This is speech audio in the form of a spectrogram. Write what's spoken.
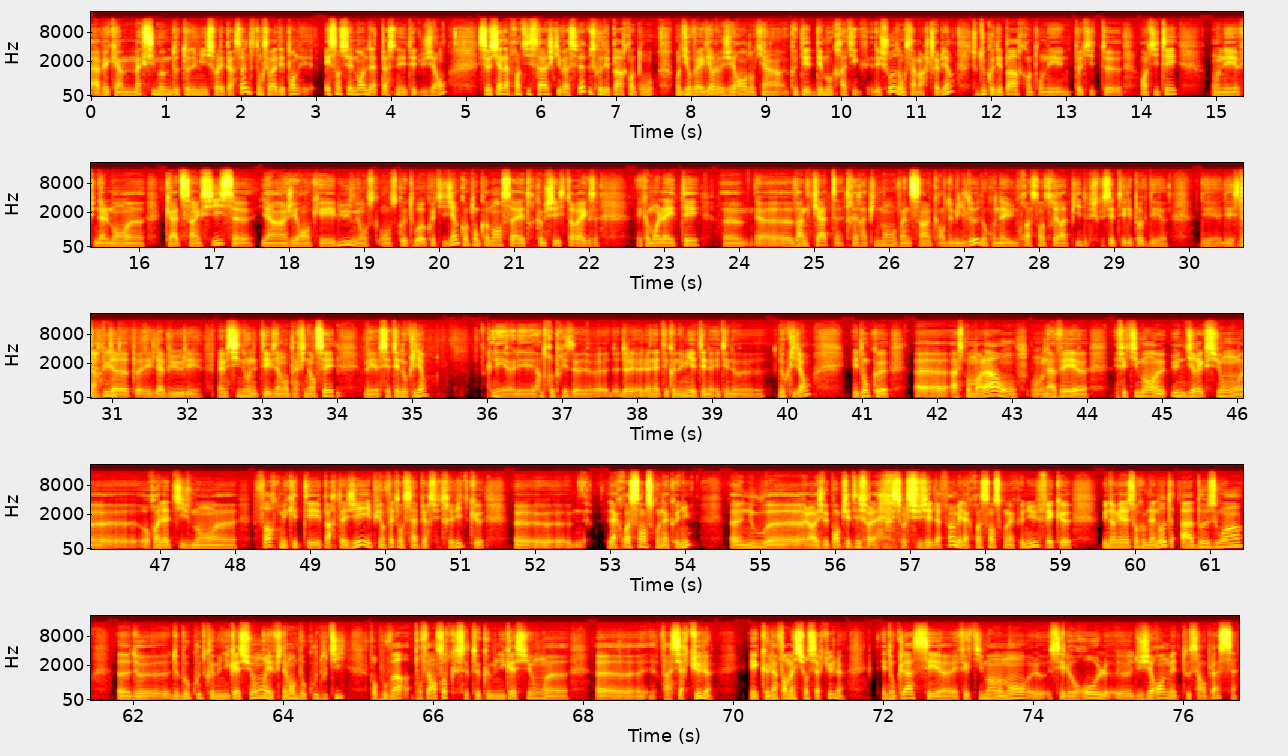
avec un maximum d'autonomie sur les personnes. Donc ça va dépendre essentiellement de la personnalité du gérant. C'est aussi un apprentissage qui va se faire, puisqu'au départ, quand on, on, dit on va élire le gérant, donc il y a un côté démocratique des choses, donc ça marche très bien. Surtout qu'au départ, quand on est une petite entité, on est finalement 4, 5, 6. Il y a un gérant qui est élu, mais on se, côtoie au quotidien. Quand on commence à être comme chez Easter Eggs, et comme on l'a été 24 euh, euh, très rapidement, 25 en 2002. Donc on a eu une croissance très rapide puisque c'était l'époque des, euh, des, des startups et de la bulle. Et même si nous, on n'était évidemment pas financés, mais c'était nos clients. Les, entreprises de, la net économie étaient, étaient nos, nos, clients. Et donc, euh, euh, à ce moment-là, on, avait euh, effectivement une direction relativement forte, mais qui était partagée. Et puis, en fait, on s'est aperçu très vite que la croissance qu'on a connue, nous, alors là, je ne vais pas empiéter sur, le sujet de la fin, mais la croissance qu'on a connue fait qu'une organisation comme la nôtre a besoin de, de, beaucoup de communication et finalement beaucoup d'outils pour pouvoir pour faire en sorte que cette communication enfin, circule et que l'information circule. Et donc là, c'est euh, effectivement un moment, c'est le rôle euh, du gérant de mettre tout ça en place.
